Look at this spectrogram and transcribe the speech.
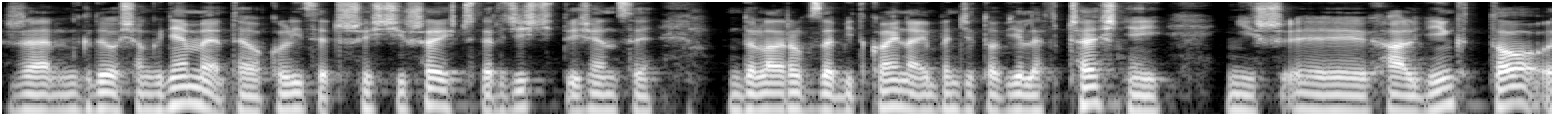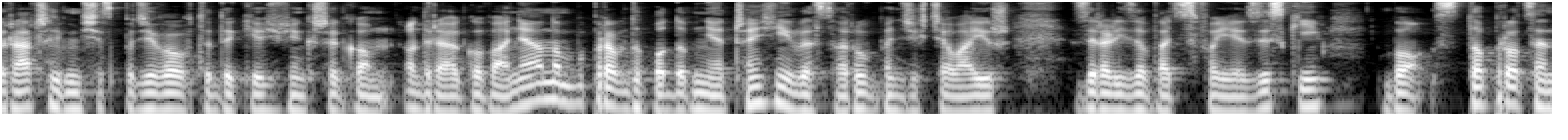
że gdy osiągniemy te okolice 36-40 tysięcy dolarów za bitcoina i będzie to wiele wcześniej niż halving, to raczej bym się spodziewał wtedy jakiegoś większego odreagowania, no bo prawdopodobnie część inwestorów będzie chciała już zrealizować swoje zyski, bo 100%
